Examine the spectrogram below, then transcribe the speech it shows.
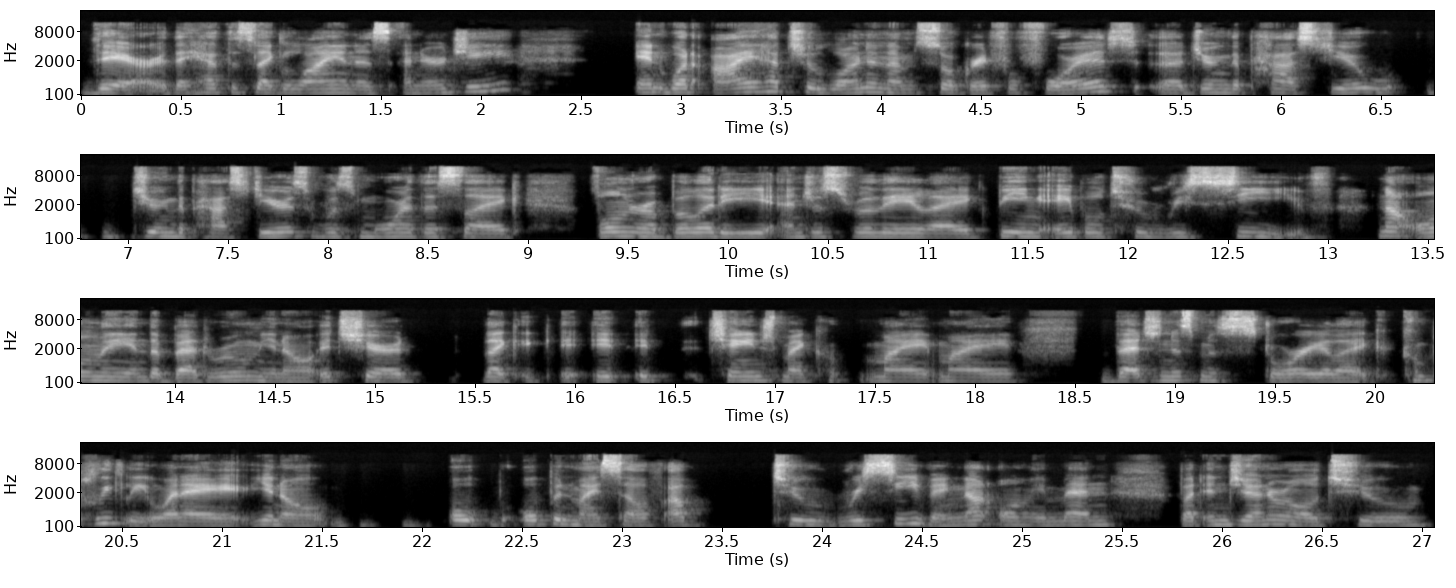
there they have this like lioness energy and what i had to learn and i'm so grateful for it uh, during the past year during the past years was more this like vulnerability and just really like being able to receive not only in the bedroom you know it shared like it, it, it changed my my my vaginismus story like completely when i you know op- opened myself up to receiving not only men but in general to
